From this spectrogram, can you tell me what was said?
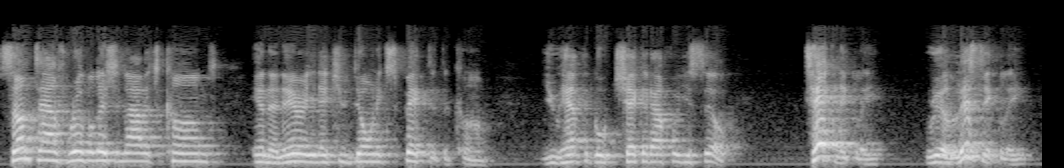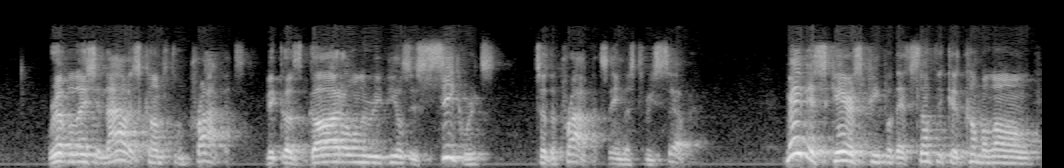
sometimes revelation knowledge comes in an area that you don't expect it to come. You have to go check it out for yourself. Technically, realistically, revelation knowledge comes through prophets because God only reveals his secrets to the prophets, Amos 3 7. Maybe it scares people that something could come along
